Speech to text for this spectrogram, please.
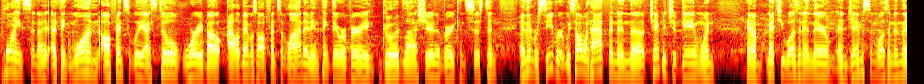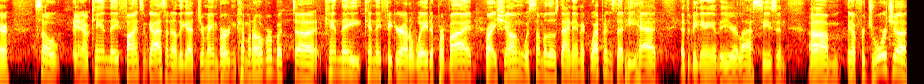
points, and I, I, think one offensively, I still worry about Alabama's offensive line. I didn't think they were very good last year; they're very consistent. And then receiver, we saw what happened in the championship game when you know Metchie wasn't in there and Jameson wasn't in there. So you know, can they find some guys? I know they got Jermaine Burton coming over, but uh, can they can they figure out a way to provide Bryce Young with some of those dynamic weapons that he had at the beginning of the year last season? Um, you know, for Georgia.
